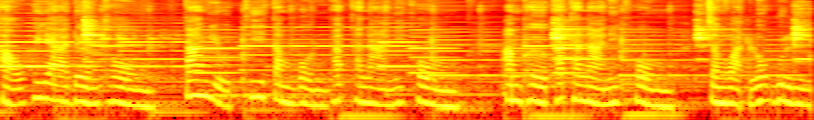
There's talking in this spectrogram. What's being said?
เขาพญาเดินธงตั้งอยู่ที่ตำบลพัฒนานิคม อำเภอพัฒนานิคม จังหวัดลบบุรี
